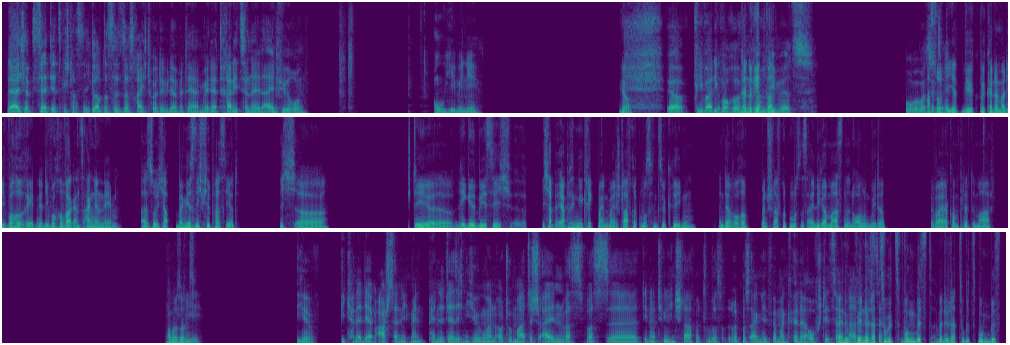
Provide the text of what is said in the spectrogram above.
Ja, ich habe die Seite jetzt geschlossen. Ich glaube, das, das reicht heute wieder mit der, mit der traditionellen Einführung. Oh je, Mini. Ja. Ja, wie war die Woche? Dann reden wir, wir jetzt. Worüber was Achso, wir, wir können ja mal die Woche reden. Ja, die Woche war ganz angenehm. Also ich habe, bei mir ist nicht viel passiert. Ich äh, stehe regelmäßig, äh, ich habe hab hingekriegt, meinen, meinen Schlafrhythmus hinzukriegen in der Woche. Mein Schlafrhythmus ist einigermaßen in Ordnung wieder. Der war ja komplett im Arsch. Aber oh sonst? Hier, wie kann der, der im Arsch sein? Ich meine, pendelt der sich nicht irgendwann automatisch ein, was, was äh, den natürlichen Schlafrhythmus angeht, wenn man keine Aufstehzeiten wenn du, hat? Wenn du dazu gezwungen bist, wenn du dazu gezwungen bist,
